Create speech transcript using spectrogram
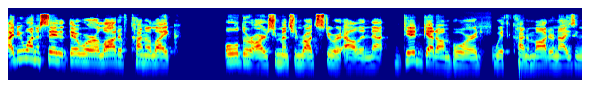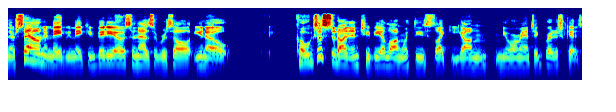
I do want to say that there were a lot of kind of like older artists. You mentioned Rod Stewart, Alan, that did get on board with kind of modernizing their sound and maybe making videos. And as a result, you know, coexisted on MTV along with these like young new romantic British kids.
